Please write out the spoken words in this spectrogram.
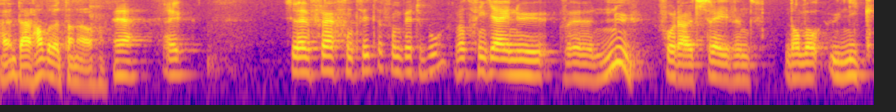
Hè? Daar hadden we het dan over. Ja. Zullen een vraag van Twitter van Bert de Boer? Wat vind jij nu, eh, nu vooruitstrevend, dan wel uniek,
